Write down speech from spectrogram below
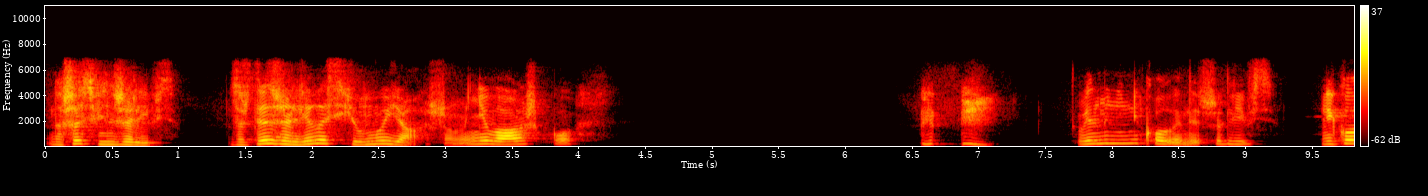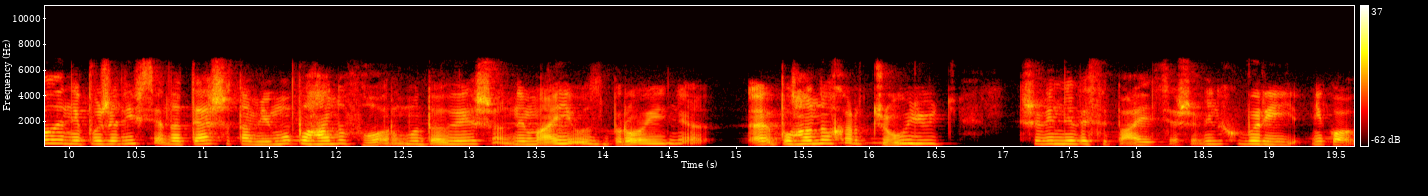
на щось він жалівся. Завжди жалілась йому я, що мені важко. Він мені ніколи не жалівся. Ніколи не пожалівся на те, що там йому погану форму дали, що немає озброєння, е, погано харчують. Що він не висипається, що він хворіє. Ніколи.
